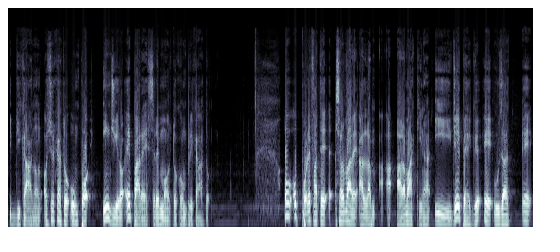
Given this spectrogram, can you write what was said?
di Canon. Ho cercato un po' in giro e pare essere molto complicato oppure fate salvare alla, alla, macchina i JPEG e, usa, e,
